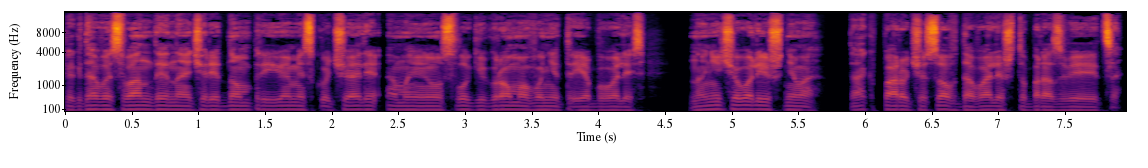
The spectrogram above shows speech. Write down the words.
«Когда вы с Вандой на очередном приеме скучали, а мои услуги Громову не требовались». Но ничего лишнего. Так пару часов давали, чтобы развеяться.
